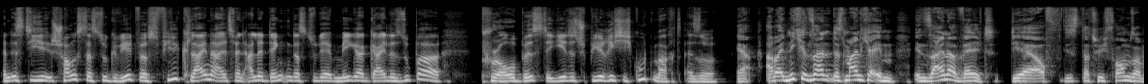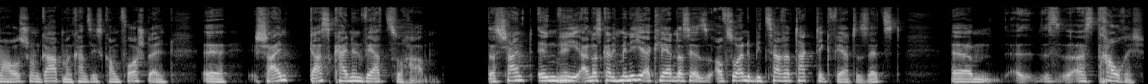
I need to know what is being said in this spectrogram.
dann ist die Chance, dass du gewählt wirst, viel kleiner, als wenn alle denken, dass du der mega geile Super-Pro bist, der jedes Spiel richtig gut macht. Also, Ja, aber nicht in seinem, das meine ich ja eben, in seiner Welt, die er auf, die es natürlich vor dem Sommerhaus schon gab, man kann sich kaum vorstellen, äh, scheint das keinen Wert zu haben. Das scheint irgendwie, anders kann ich mir nicht erklären, dass er auf so eine bizarre Taktikfährte setzt. Ähm, äh, das, ist, das ist traurig.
